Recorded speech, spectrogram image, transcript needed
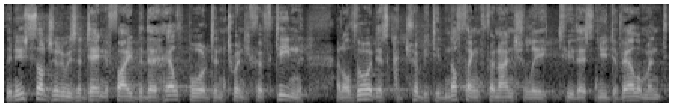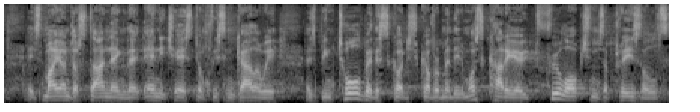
The new surgery was identified by the Health Board in 2015, and although it has contributed nothing financially to this new development, it's my understanding that NHS Dumfries and Galloway has been told by the Scottish Government that it must carry out full options appraisals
